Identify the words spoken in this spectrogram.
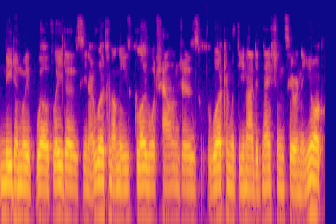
meeting with world leaders, you know, working on these global challenges, working with the United Nations here in New York.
